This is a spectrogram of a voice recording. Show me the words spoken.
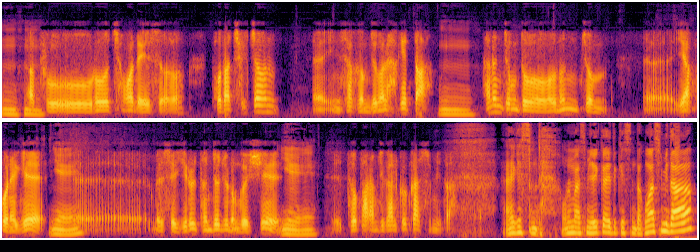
음흠. 앞으로 청와대에서 보다 철저한 인사 검증을 하겠다 음. 하는 정도는 좀 야권에게 예. 메시지를 던져주는 것이 예. 더 바람직할 것 같습니다. 알겠습니다. 오늘 말씀 여기까지 듣겠습니다. 고맙습니다.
